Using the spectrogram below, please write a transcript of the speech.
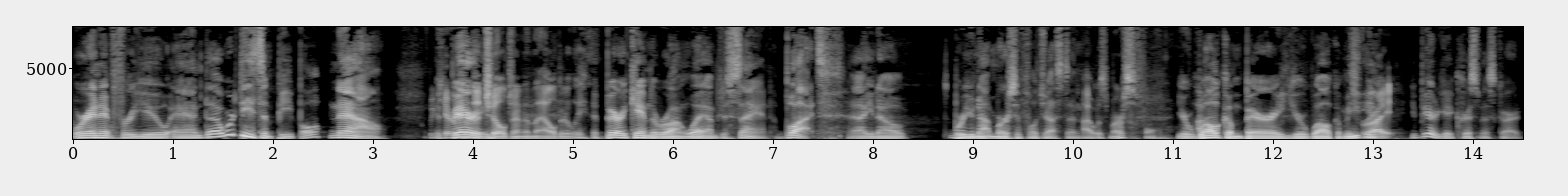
We're in it for you, and uh, we're decent people. Now, We care Barry, for the children and the elderly. if Barry came the wrong way, I'm just saying. But uh, you know, were you not merciful, Justin? I was merciful. You're welcome, Barry. You're welcome. You, right. You, better get a Christmas card.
